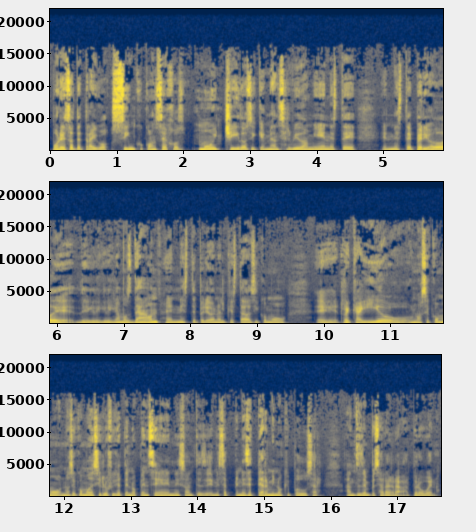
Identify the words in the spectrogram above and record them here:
Por eso te traigo cinco consejos muy chidos y que me han servido a mí en este, en este periodo de, de digamos, down, en este periodo en el que estaba así como eh, recaído o no sé cómo no sé cómo decirlo fíjate no pensé en eso antes en ese, en ese término que puedo usar antes de empezar a grabar pero bueno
